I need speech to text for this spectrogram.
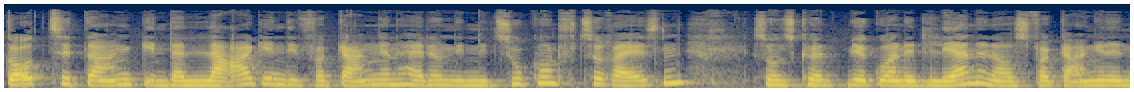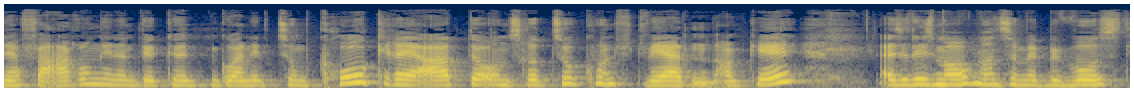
Gott sei Dank in der Lage, in die Vergangenheit und in die Zukunft zu reisen. Sonst könnten wir gar nicht lernen aus vergangenen Erfahrungen und wir könnten gar nicht zum Co-Kreator unserer Zukunft werden, okay? Also das machen wir uns einmal bewusst,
